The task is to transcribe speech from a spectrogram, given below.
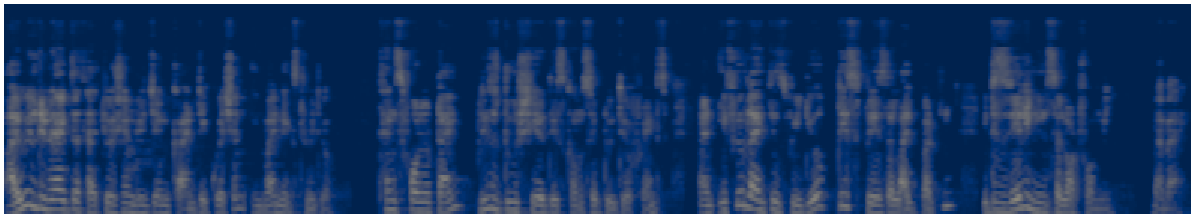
I will derive the saturation region current equation in my next video. Thanks for your time. Please do share this concept with your friends. And if you like this video, please press the like button. It really means a lot for me. Bye bye.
